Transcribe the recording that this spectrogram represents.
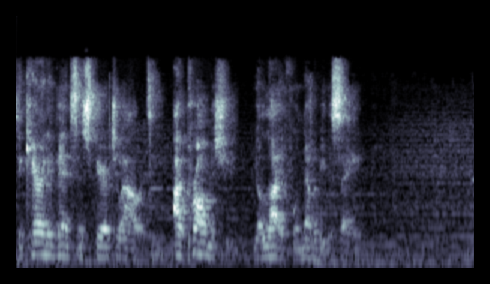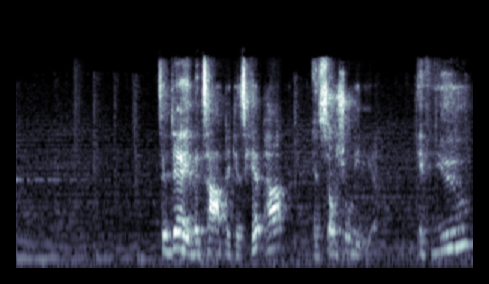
to current events and spirituality. I promise you, your life will never be the same. Today, the topic is hip hop and social media. If you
